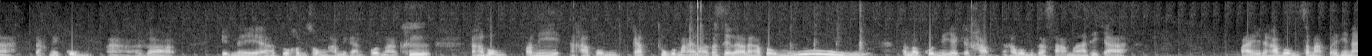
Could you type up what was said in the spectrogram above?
นะจากในกลุ่มอ่าแล้วก็เห็นในตัวขนส่งครับมีการโพสต์มาคือนะครับผมตอนนี้นะครับผมแก๊ปถูกกฎหมายร้อยเปอร์เซ็นต์แล้วนะครับผมวู้สำหรับคนที่อยากจะขับนะครับผมก็สามารถที่จะไปนะครับผมสมัครได้ที่ไหน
